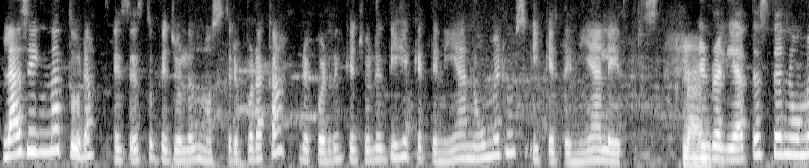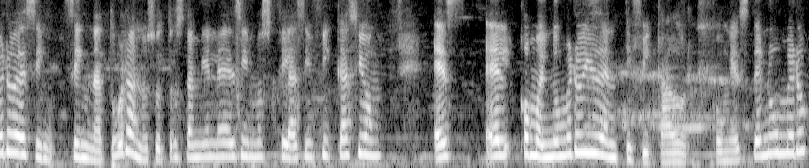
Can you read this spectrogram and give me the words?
La asignatura es esto que yo les mostré por acá. Recuerden que yo les dije que tenía números y que tenía letras. En realidad este número de asignatura, nosotros también le decimos clasificación, es el, como el número identificador. Con este número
